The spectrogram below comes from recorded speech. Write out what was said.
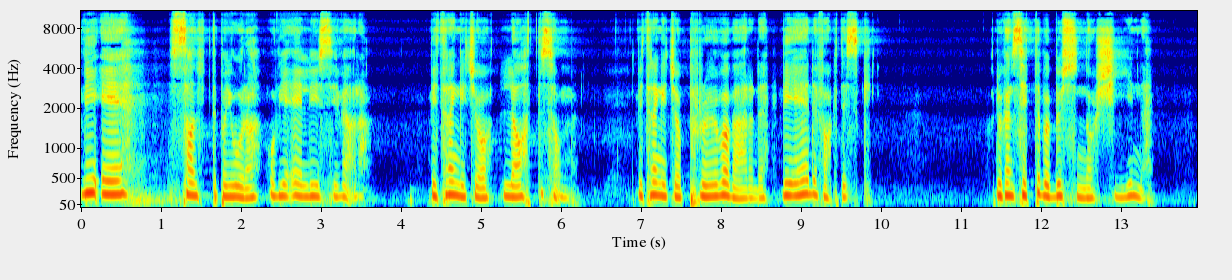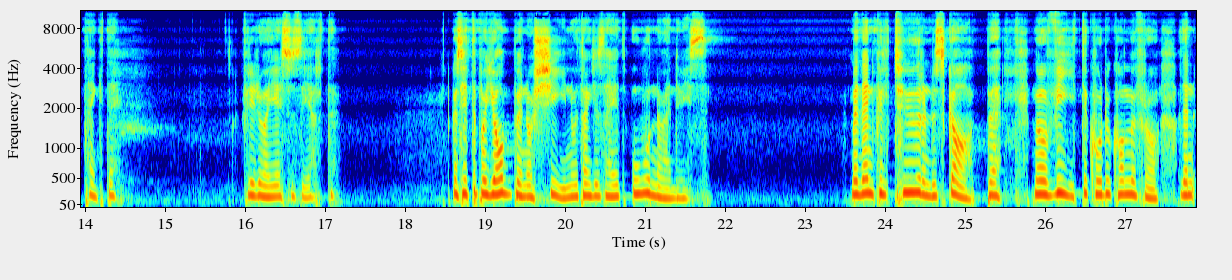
Vi er saltet på jorda, og vi er lys i verden. Vi trenger ikke å late som. Vi trenger ikke å prøve å være det. Vi er det faktisk. Du kan sitte på bussen og skine. Tenk det. Fordi du har Jesus i hjertet. Du kan sitte på jobben og skine. Du trenger ikke si et ord nødvendigvis. Men den kulturen du skaper med å vite hvor du kommer fra, og den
